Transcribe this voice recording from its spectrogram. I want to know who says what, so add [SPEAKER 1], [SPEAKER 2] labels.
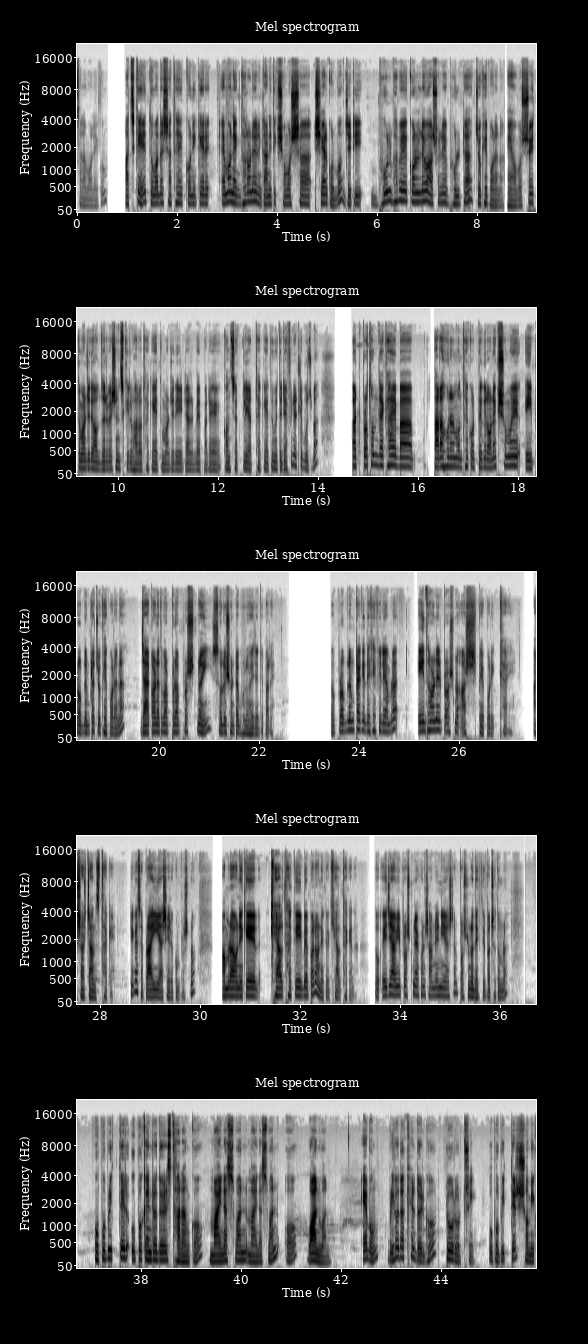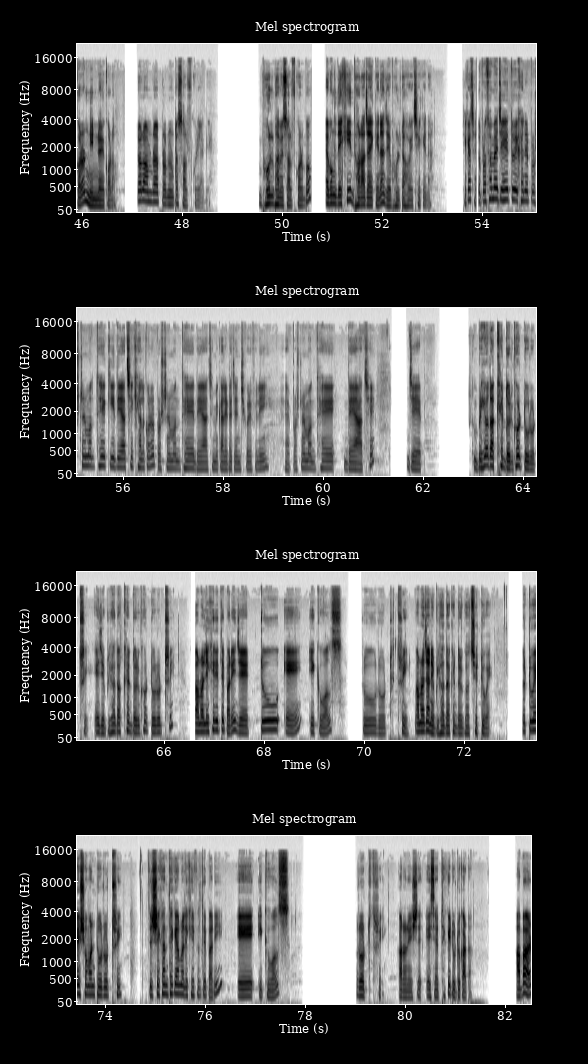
[SPEAKER 1] আসসালামু আলাইকুম। আজকে তোমাদের সাথে কণিকের এমন এক ধরনের গাণিতিক সমস্যা শেয়ার করব, যেটি ভুলভাবে করলেও আসলে ভুলটা চোখে পড়ে না। হ্যাঁ অবশ্যই তোমার যদি অবজারভেশন স্কিল ভালো থাকে, তোমার যদি এটার ব্যাপারে কনসেপ্ট ক্লিয়ার থাকে, তুমি তো ডেফিনেটলি বুঝবা। বাট প্রথম দেখায় বা তাড়াহুড়ার মধ্যে করতে গেলে অনেক সময় এই প্রবলেমটা চোখে পড়ে না, যার কারণে তোমার পুরো প্রশ্নই সলিউশনটা ভুল হয়ে যেতে পারে। তো প্রবলেমটাকে দেখে ফেলে আমরা, এই ধরনের প্রশ্ন আসবে পরীক্ষায়, আসার চান্স থাকে। ঠিক আছে? প্রায়ই আসে এরকম প্রশ্ন। আমরা অনেকের খেয়াল থাকে এই ব্যাপারে, অনেকের খেয়াল থাকে না। তো এই যে আমি প্রশ্ন এখন সামনে নিয়ে আসলাম, প্রশ্নটা দেখতে পাচ্ছ তোমরা। উপবৃত্তের উপকেন্দ্রদ্বয়ের স্থানাঙ্ক মাইনাস ওয়ান মাইনাস ওয়ান ও ওয়ান ওয়ান এবং বৃহদাক্ষের দৈর্ঘ্য টু রুট থ্রি উপবৃত্তের সমীকরণ নির্ণয় করো। চলো আমরা প্রবলেমটা সলভ করি আগে। ভুলভাবে সলভ করব এবং দেখি ধরা যায় কিনা যে ভুলটা হয়েছে কিনা। ঠিক আছে? তো প্রথমে যেহেতু এখানে প্রশ্নের মধ্যে কি দেয়া আছে খেয়াল করো, প্রশ্নের মধ্যে দেয়া আছে, আমি কালিটা চেঞ্জ করে ফেলি। হ্যাঁ প্রশ্নের মধ্যে দেয়া আছে যে বৃহদাক্ষের দৈর্ঘ্য টু রুট থ্রি এই যে বৃহদাক্ষের দৈর্ঘ্য টু রুট থ্রি তো আমরা লিখে দিতে পারি যে two A equals to root three আমরা জানি বৃহদাক্ষের দৈর্ঘ্য হচ্ছে টু এ তো টু এ সমান টু রুট থ্রি তো সেখান থেকে আমরা লিখে ফেলতে পারি এ ইকুয়ালস রুট থ্রি কারণ এই সাইড থেকে টু টু কাটা। আবার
